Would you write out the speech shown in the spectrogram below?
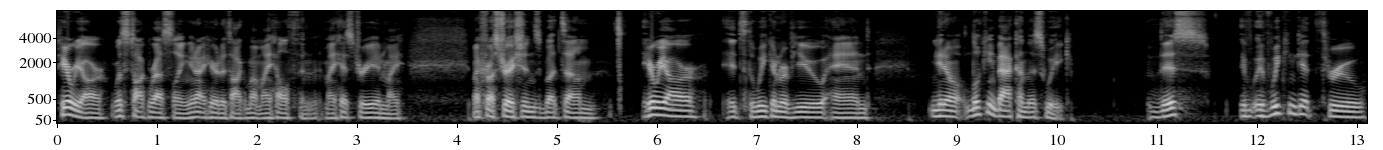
here we are. Let's talk wrestling. You're not here to talk about my health and my history and my, my frustrations. But um, here we are. It's the weekend review, and you know, looking back on this week, this if if we can get through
